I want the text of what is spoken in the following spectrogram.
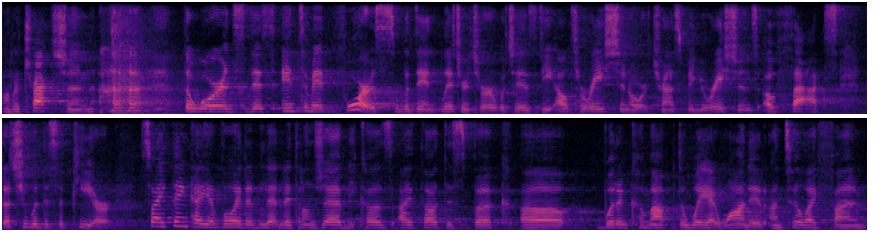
an attraction towards this intimate force within literature, which is the alteration or transfigurations of facts, that she would disappear. So I think I avoided L'étranger because I thought this book uh, wouldn't come up the way I wanted until I found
